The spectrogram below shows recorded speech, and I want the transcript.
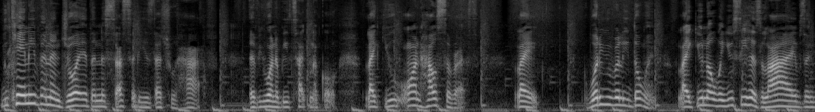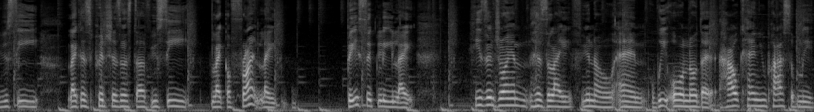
you can't even enjoy the necessities that you have if you want to be technical. Like you on house arrest. Like what are you really doing? Like you know when you see his lives and you see like his pictures and stuff, you see like a front, like basically like he's enjoying his life, you know, and we all know that how can you possibly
